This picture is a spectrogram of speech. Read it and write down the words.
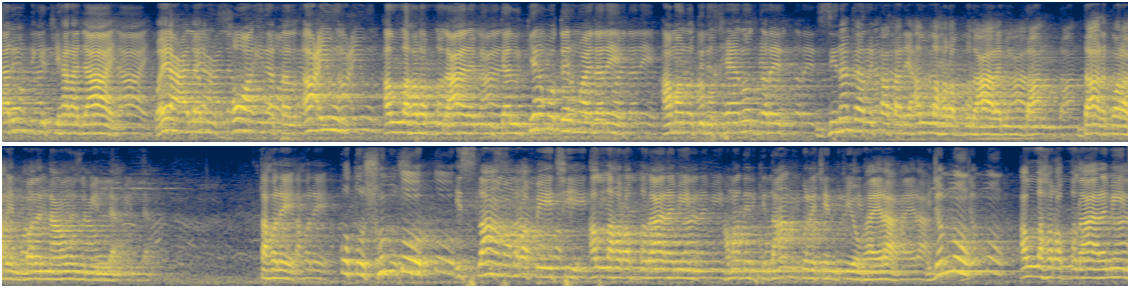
নারীর দিকে চেহারা যায়। ওয়া আলামু খাইনাতাল আয়ুন। আল্লাহ রাব্বুল আলামিন কাল কিয়ামতের ময়দানে, আমানতের খেয়ানতদারের জিনাকারের কাতারে আল্লাহ রাব্বুল আলামিন দাঁড় করাবেন বলেন নাউযুবিল্লাহ তাহলে কত সুন্দর ইসলাম আমরা পেয়েছি। আল্লাহ রাব্বুল আলামিন আমাদেরকে দান করেছেন প্রিয় ভাইরা। এজন্য আল্লাহ রাব্বুল আলামিন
